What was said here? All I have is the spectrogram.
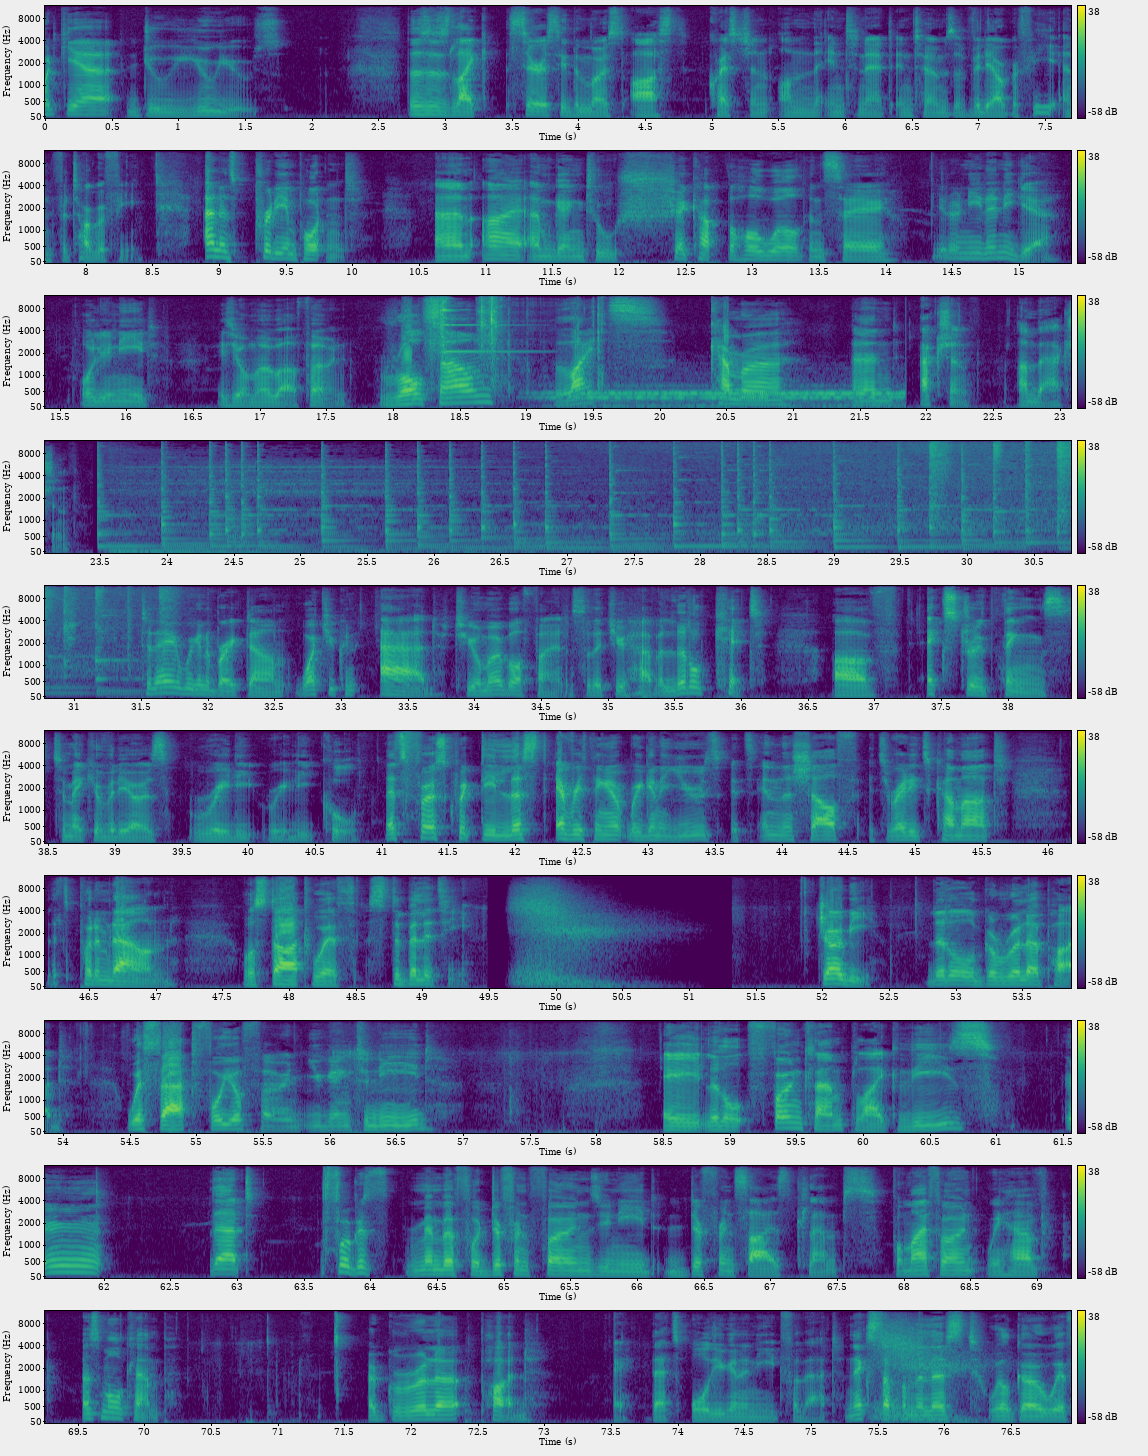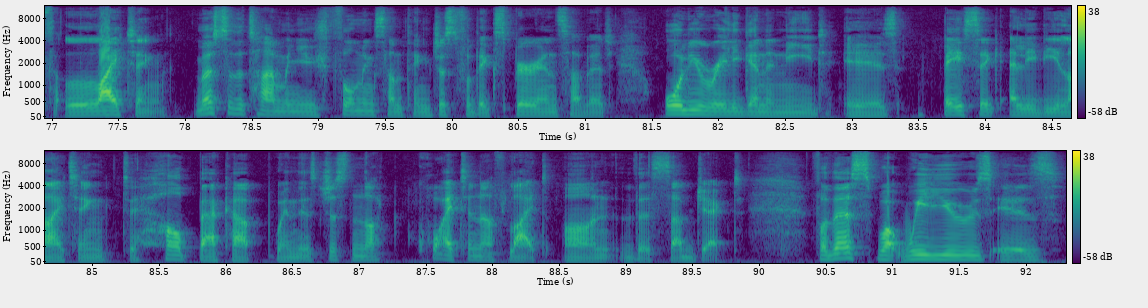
What gear do you use? This is like seriously the most asked question on the internet in terms of videography and photography. And it's pretty important. And I am going to shake up the whole world and say, you don't need any gear. All you need is your mobile phone. Roll sound, lights, camera, and action. I'm the action. Today we're going to break down what you can add to your mobile phone so that you have a little kit of extra things to make your videos really, really cool. Let's first quickly list everything that we're going to use. It's in the shelf, it's ready to come out. Let's put them down. We'll start with stability. Joby, little Gorilla Pod. With that, for your phone, you're going to need a little phone clamp like these mm, that focus. Remember, for different phones, you need different sized clamps. For my phone, we have a small clamp, a Gorilla Pod. Okay, that's all you're to need for that. Next up on the list, we'll go with lighting. Most of the time when you're filming something just for the experience of it, all you're really to need is basic LED lighting to help back up when there's just not quite enough light on the subject. For this, what we use is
